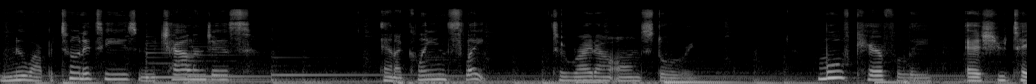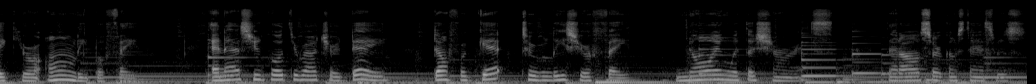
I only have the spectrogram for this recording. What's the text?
new opportunities, new challenges, and a clean slate to write our own story. Move carefully as you take your own leap of faith. And as you go throughout your day, don't forget to release your faith, knowing with assurance that all circumstances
